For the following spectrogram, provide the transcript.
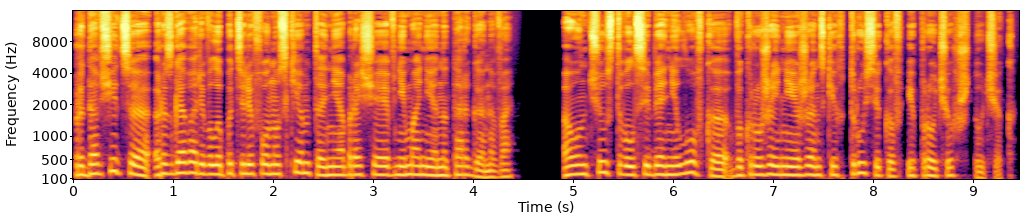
Продавщица разговаривала по телефону с кем-то, не обращая внимания на Тарганова, а он чувствовал себя неловко в окружении женских трусиков и прочих штучек.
